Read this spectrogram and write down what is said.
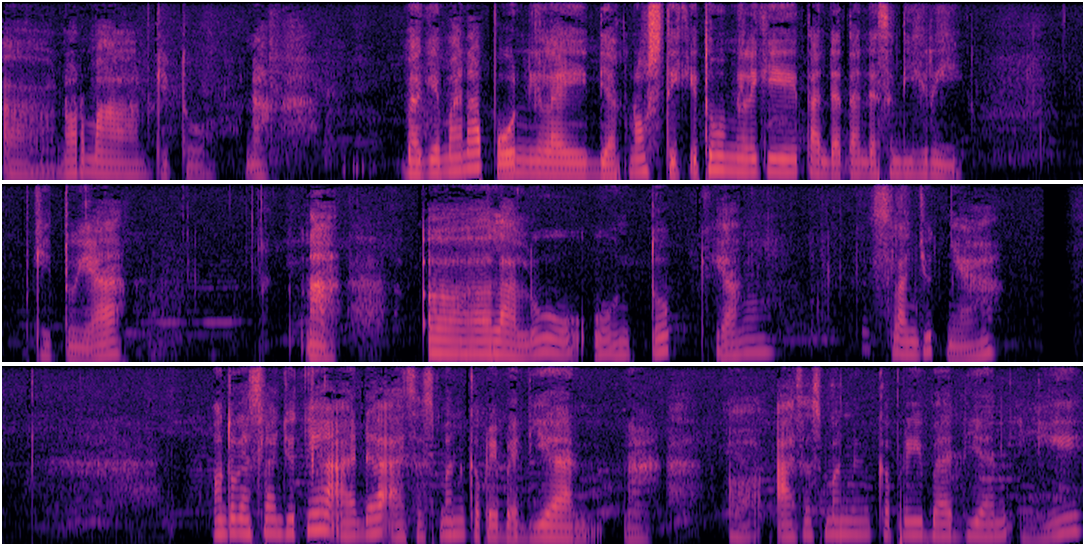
uh, normal gitu. Nah, bagaimanapun nilai diagnostik itu memiliki tanda-tanda sendiri, gitu ya. Nah, uh, lalu untuk yang selanjutnya, untuk yang selanjutnya ada asesmen kepribadian. Nah, uh, asesmen kepribadian ini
